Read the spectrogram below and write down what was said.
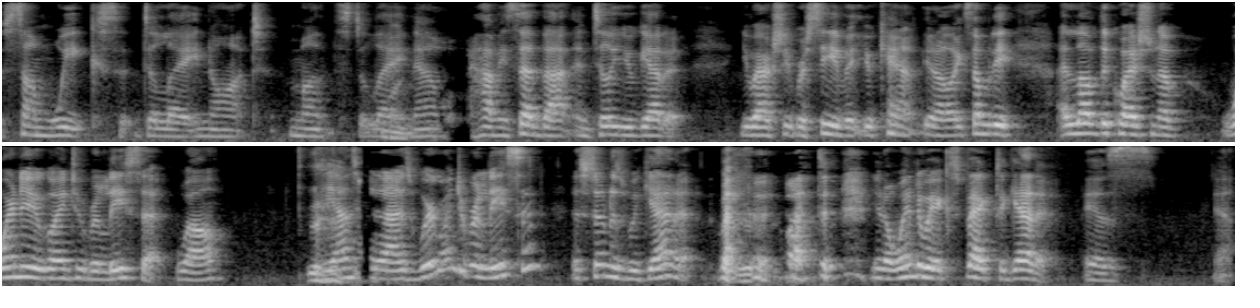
some weeks delay, not months delay. Now, having said that, until you get it, you actually receive it, you can't, you know, like somebody. I love the question of when are you going to release it? Well, the answer to that is we're going to release it as soon as we get it. But, but you know, when do we expect to get it? Is yeah.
